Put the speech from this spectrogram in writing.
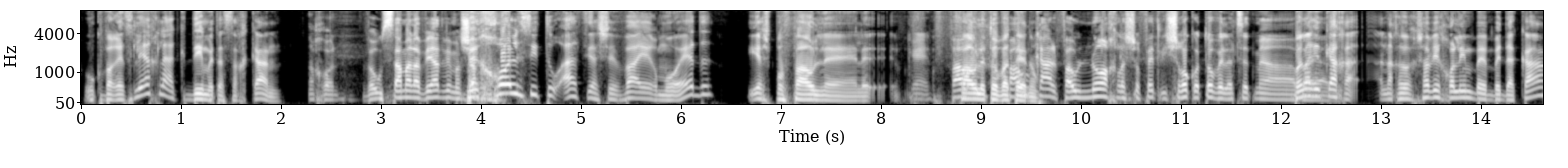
הוא כבר הצליח להקדים את השחקן. נכון. והוא שם עליו יד ומשך. בכל סיטואציה שווייר מועד, יש פה פאול, כן, פאול לטובתנו. פאול קל, פאול נוח לשופט לשרוק אותו ולצאת מה... בוא נגיד. ככה, אנחנו עכשיו יכולים בדקה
